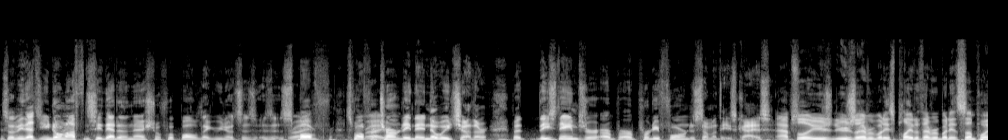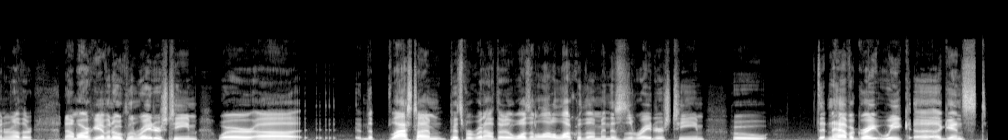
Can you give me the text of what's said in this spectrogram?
So I mean, that's you don't often see that in the National Football League. You know, it's a, it's a small right. small fraternity. Right. They know each other, but these names are, are, are, pretty foreign to some of these guys. Absolutely. Usually, everybody's played with everybody at some point or another. Now, Mark, you have an Oakland Raiders team where. Uh, the last time Pittsburgh went out there, there wasn't a lot of luck with them, and this is a Raiders team who didn't have a great week uh, against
